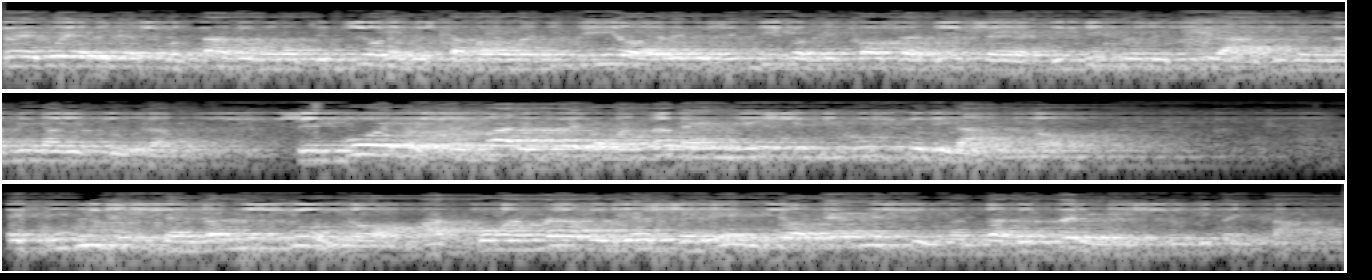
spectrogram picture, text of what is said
Cioè voi avete ascoltato con attenzione questa parola di Dio e avete sentito che cosa dice il libro dei Siracidi nella prima lettura. Se vuoi osservare i tuoi comandamenti, essi ti custodiranno. E conclude dicendo a nessuno ha comandato di essere empio e a nessuno ha dato il permesso di peccare.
